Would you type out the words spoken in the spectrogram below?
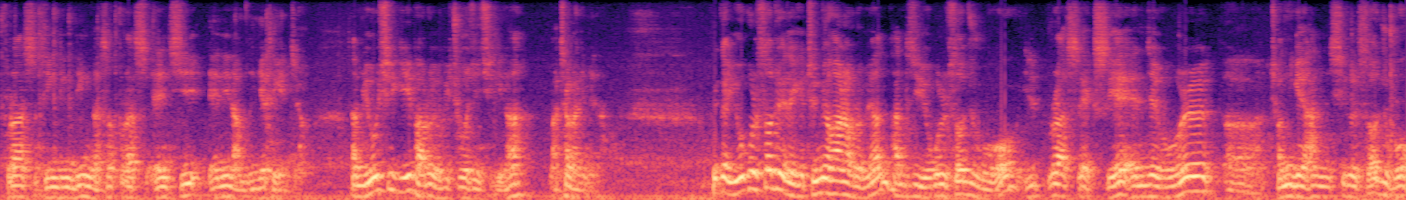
플러스 딩딩딩 가서 플러스 ncn이 남는 게 되겠죠. 다음 요 식이 바로 여기 주어진 식이나 마찬가지입니다. 그러니까 요걸 써줘야 되게 증명하라 그러면 반드시 요걸 써주고 1 플러스 x의 n제곱을 어, 전개한 식을 써주고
